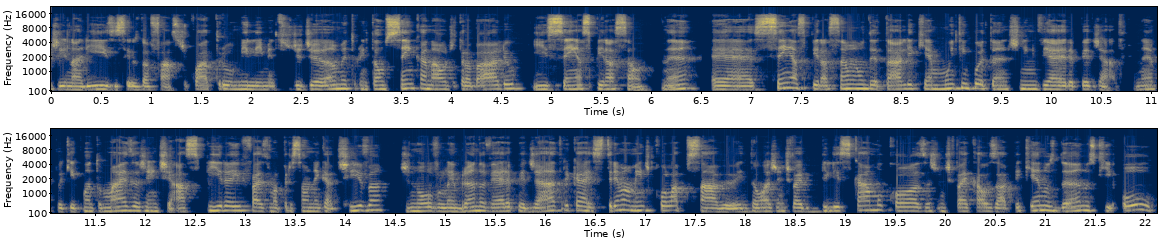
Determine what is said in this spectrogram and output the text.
de nariz e seios da face, de 4 milímetros de diâmetro, então sem canal de trabalho e sem aspiração, né? É, sem aspiração é um detalhe que é muito importante em via aérea pediátrica, né? Porque quanto mais a gente aspira e faz uma pressão negativa, de novo, lembrando, a via aérea pediátrica é extremamente colapsável, então a gente vai beliscar a mucosa, a gente vai causar pequenos danos que ou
